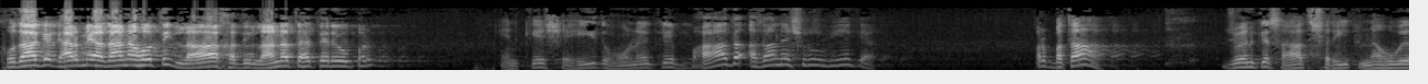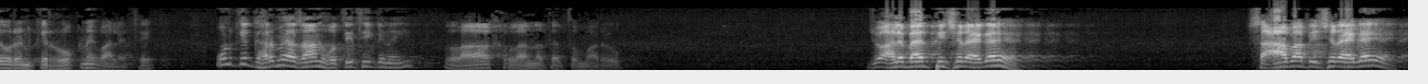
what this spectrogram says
خدا کے گھر میں ادانا ہوتی۔ لاکھ لانت ہے تیرے اوپر۔ ان کے شہید ہونے کے بعد اذانیں شروع ہوئی ہیں کیا؟ اور بتا، جو ان کے ساتھ شریک نہ ہوئے اور ان کے روکنے والے تھے، ان کے گھر میں اذان ہوتی تھی کہ نہیں؟ لاکھ لانت ہے تمہارے اوپر۔ جو اہل بیت پیچھے رہ گئے، صحابہ پیچھے رہ گئے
